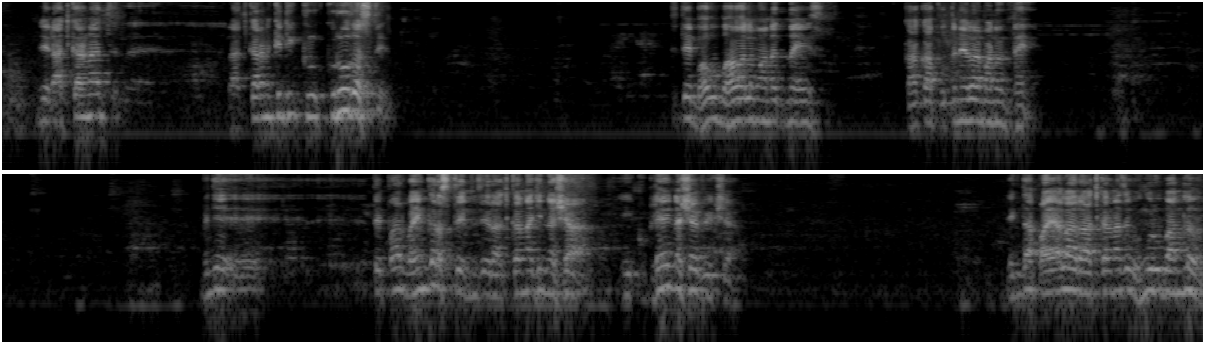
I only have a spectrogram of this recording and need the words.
म्हणजे राजकारणात राजकारण किती क्रू- क्रूर असते. तिथे भाऊ भावाला मानत नाही काका पुतण्याला मानत नाही. म्हणजे ते फार भयंकर असते. म्हणजे राजकारणाची नशा ही कुठल्याही नशापेक्षा. एकदा पायाला राजकारणाचं घुंगरू बांधलं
